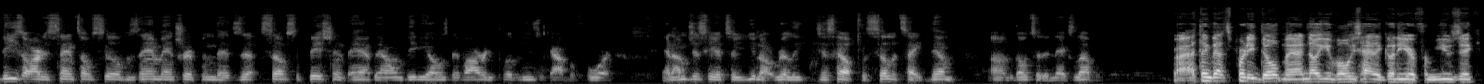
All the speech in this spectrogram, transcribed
these artists, Santos Silva, Zanman Trippin, that's self-sufficient. They have their own videos. They've already put music out before, and I'm just here to, you know, really just help facilitate them um, go to the next level. Right. I think that's pretty dope, man. I know you've always had a good ear for music,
